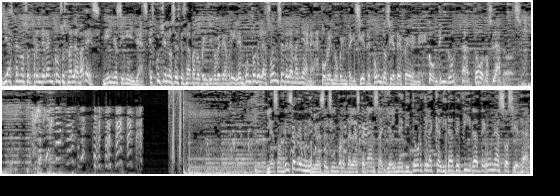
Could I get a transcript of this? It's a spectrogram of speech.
y hasta nos sorprenderán con sus malabares. Niños y niñas, escúchenlos este sábado 29 de abril en punto de las 11 de la mañana por el 97.7 FM. Contigo a todos lados. La sonrisa de un niño es el símbolo de la esperanza y el medidor de la calidad de vida de una sociedad.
